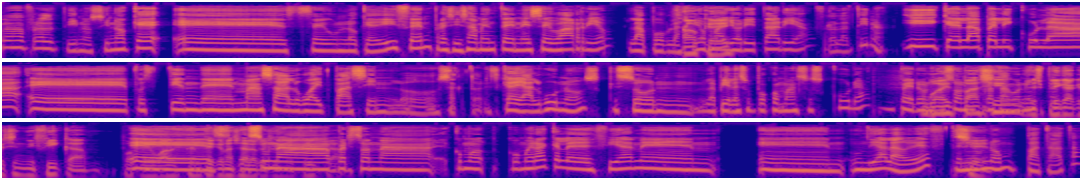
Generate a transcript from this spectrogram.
los afrolatinos, sino que eh, según lo que dicen, precisamente en ese barrio la población Ok. mayoritaria afrolatina y que la película eh, pues tienden más al white passing los actores, que hay algunos que son la piel es un poco más oscura, pero no White son los passing protagonistas. explica qué significa. Porque igual hay gente que no sabe es lo que una significa. persona, como, como era que le decían en, en Un día a la vez, tenía Sí. un nombre, patata,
